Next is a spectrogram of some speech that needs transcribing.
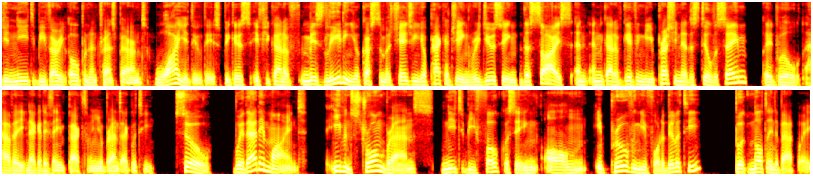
you need to be very open and transparent why you do this. Because if you're kind of misleading your customers, changing your packaging, reducing the size, and, and kind of giving the impression that it's still the same, it will have a negative impact on your brand equity. So, with that in mind, even strong brands need to be focusing on improving the affordability, but not in a bad way.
